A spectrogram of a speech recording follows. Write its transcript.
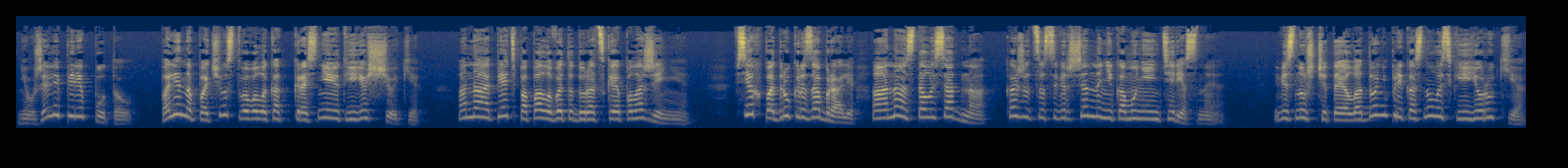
Неужели перепутал? Полина почувствовала, как краснеют ее щеки. Она опять попала в это дурацкое положение. Всех подруг разобрали, а она осталась одна – кажется, совершенно никому не интересная. Веснушчатая ладонь прикоснулась к ее руке.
